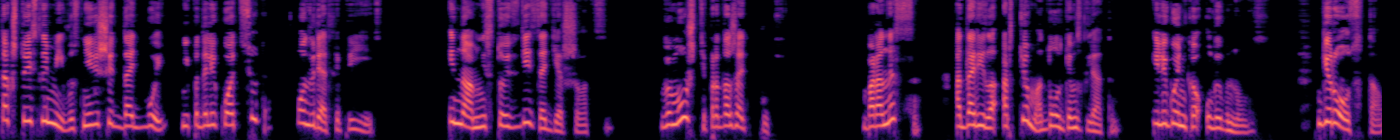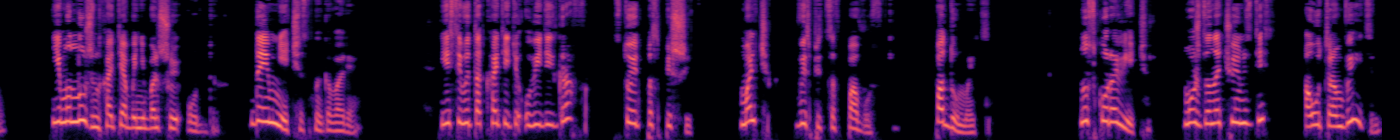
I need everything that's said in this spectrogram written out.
Так что если Мивус не решит дать бой неподалеку отсюда, он вряд ли приедет. И нам не стоит здесь задерживаться. Вы можете продолжать путь. Баронесса одарила Артема долгим взглядом и легонько улыбнулась. Герой устал. Ему нужен хотя бы небольшой отдых. Да и мне, честно говоря. Если вы так хотите увидеть графа, стоит поспешить. Мальчик выспится в повозке. Подумайте. Но скоро вечер. Может, заночуем здесь, а утром выйдем?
